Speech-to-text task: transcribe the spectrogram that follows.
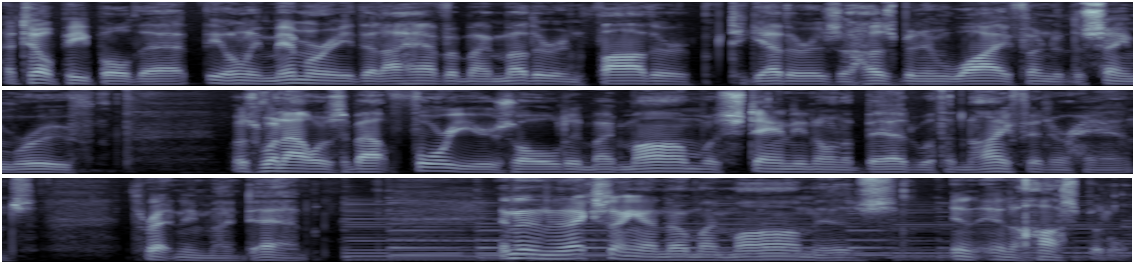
I tell people that the only memory that I have of my mother and father together as a husband and wife under the same roof was when I was about four years old and my mom was standing on a bed with a knife in her hands, threatening my dad. And then the next thing I know, my mom is in, in a hospital.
